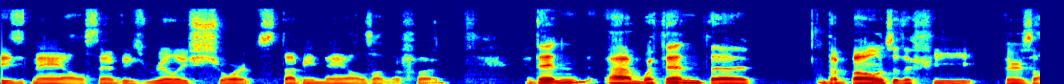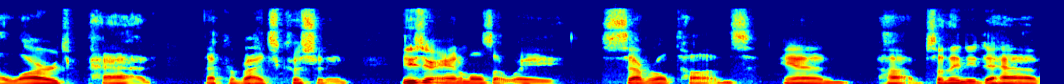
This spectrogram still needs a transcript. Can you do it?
these nails. They have these really short, stubby nails on the foot. And then um, within the, the bones of the feet, there's a large pad that provides cushioning. These are animals that weigh several tons, and uh, so they need to have,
